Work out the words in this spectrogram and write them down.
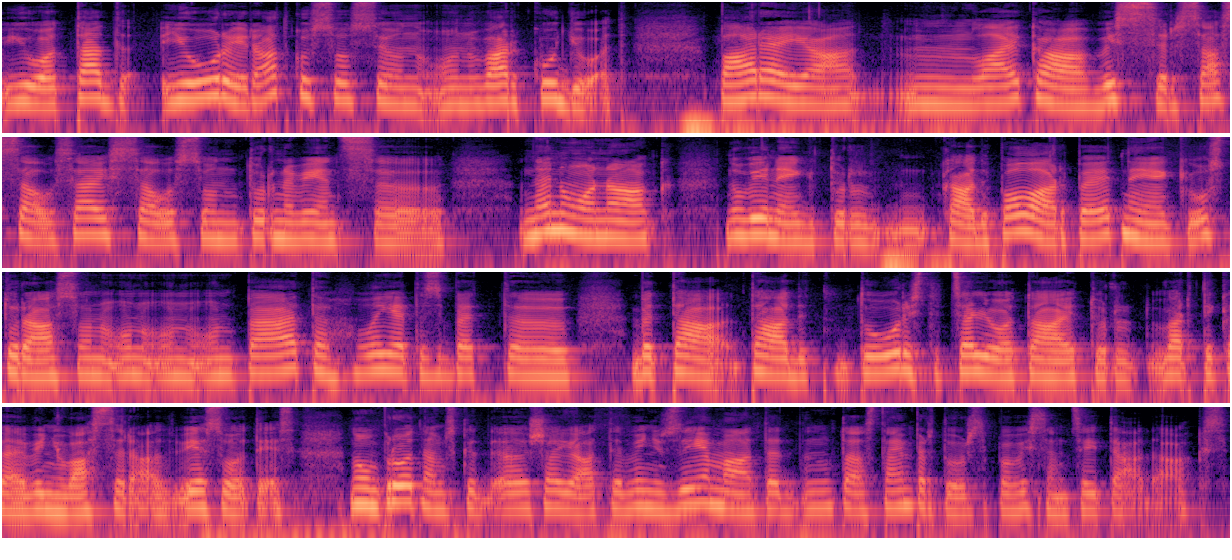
jo tad jūra ir atkususi un, un var kuģot. Pārējā mm, laikā viss ir sasalis, aizsalis, un tur neviens uh, nenonāk. Nu, vienīgi tur kādi polāri pētnieki uzturās un, un, un, un pēta lietas, bet, uh, bet tā, tādi turisti, ceļotāji tur var tikai viņu vasarā viesoties. Nu, un, protams, ka uh, šajā viņu ziemā tad, nu, tās temperatūras ir pavisam citādākas.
